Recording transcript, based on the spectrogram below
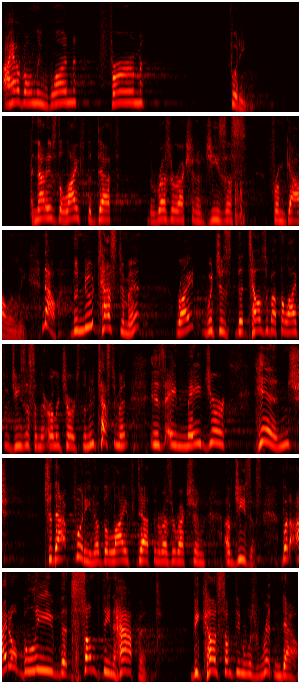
I have only one firm footing, and that is the life, the death, the resurrection of Jesus from Galilee. Now, the New Testament right which is that tells about the life of jesus in the early church the new testament is a major hinge to that footing of the life, death, and resurrection of Jesus. But I don't believe that something happened because something was written down,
